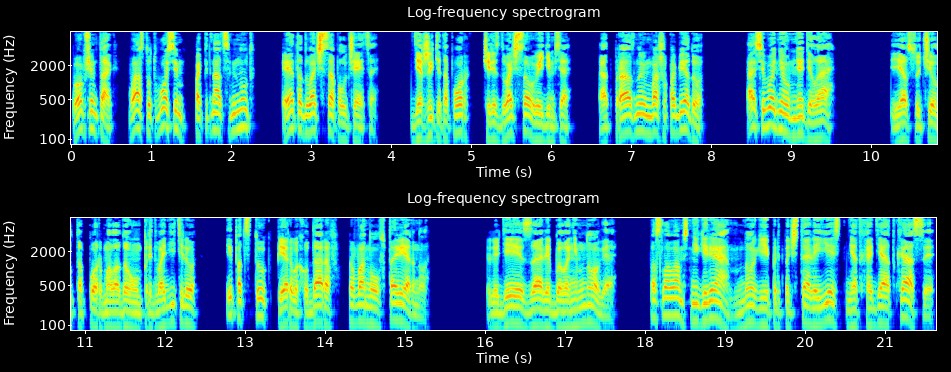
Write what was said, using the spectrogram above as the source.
В общем так, вас тут восемь по 15 минут, это два часа получается. Держите топор, через два часа увидимся. Отпразднуем вашу победу. А сегодня у меня дела». Я всучил топор молодому предводителю и под стук первых ударов рванул в таверну. Людей в зале было немного. По словам снегиря, многие предпочитали есть, не отходя от кассы,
